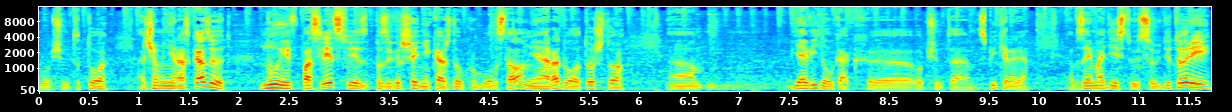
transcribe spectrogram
в общем-то, то, о чем они рассказывают. Ну и впоследствии, по завершении каждого круглого стола, меня радовало то, что э, я видел, как, э, в общем-то, спикеры взаимодействуют с аудиторией,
